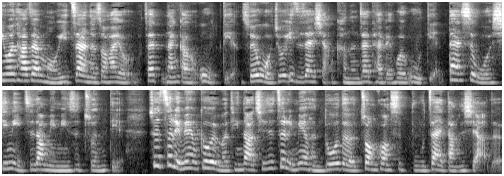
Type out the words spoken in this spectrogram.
因为他在某一站的时候，还有在南港误点，所以我就一直在想，可能在台北会误点。但是我心里知道，明明是准点。所以这里面各位有没有听到？其实这里面很多的状况是不在当下的。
